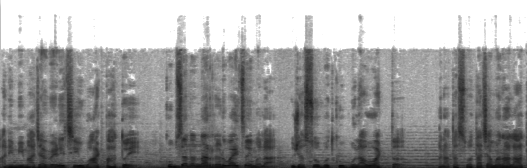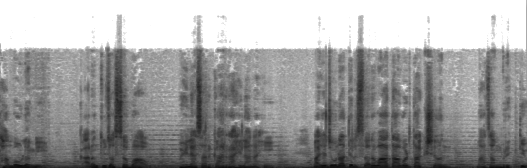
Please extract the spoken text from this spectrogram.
आणि मी माझ्या वेळेची वाट पाहतोय. खूप जणांना रडवायचंय मला. तुझ्या सोबत खूप बोलावं वाटतं. पण आता स्वतःच्या मनाला थांबवलं मी. कारण तुझा स्वभाव पहिल्यासारखा राहिला नाही. माझ्या जीवनातील सर्वात आवडता क्षण माझा मृत्यू.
